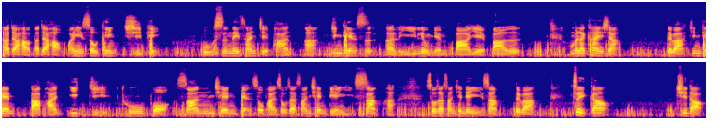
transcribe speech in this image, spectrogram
大家好，大家好，欢迎收听奇品股市内参解盘啊。今天是二零一六年八月八日，我们来看一下，对吧？今天大盘一举突破三千点，收盘收在三千点以上哈，收在三千点以上，对吧？最高去到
